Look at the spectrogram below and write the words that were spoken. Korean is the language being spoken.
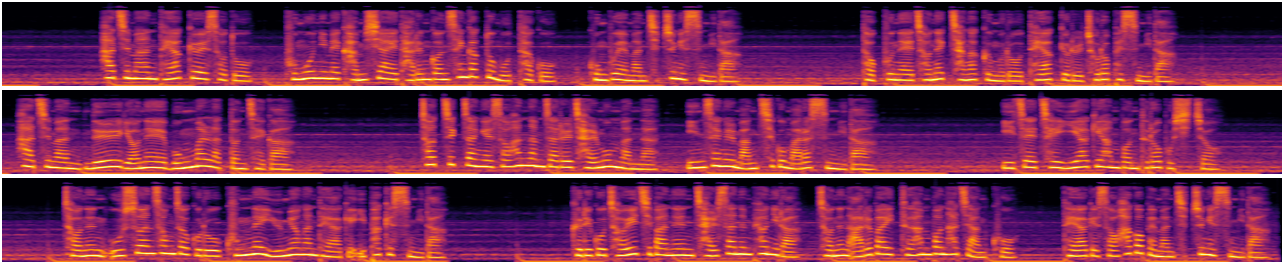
하지만 대학교에서도 부모님의 감시하에 다른 건 생각도 못하고 공부에만 집중했습니다. 덕분에 전액 장학금으로 대학교를 졸업했습니다. 하지만 늘 연애에 목말랐던 제가 첫 직장에서 한 남자를 잘못 만나 인생을 망치고 말았습니다. 이제 제 이야기 한번 들어보시죠. 저는 우수한 성적으로 국내 유명한 대학에 입학했습니다. 그리고 저희 집안은 잘 사는 편이라 저는 아르바이트 한 번 하지 않고 대학에서 학업에만 집중했습니다.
